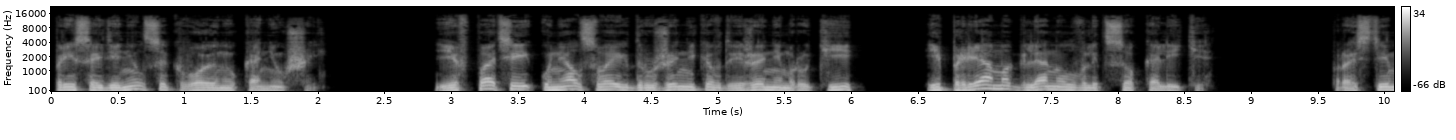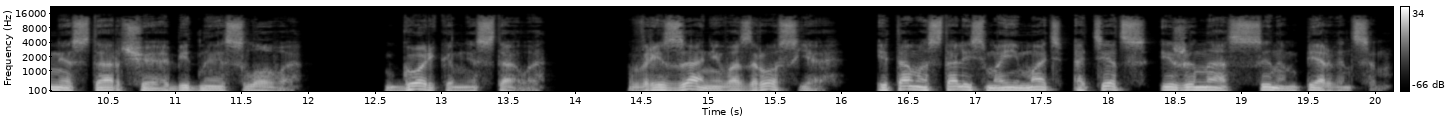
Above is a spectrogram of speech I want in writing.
присоединился к воину конюшей. Евпатий унял своих дружинников движением руки и прямо глянул в лицо Калики. «Прости мне, старче, обидное слово. Горько мне стало. В Рязани возрос я, и там остались мои мать, отец и жена с сыном-первенцем».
